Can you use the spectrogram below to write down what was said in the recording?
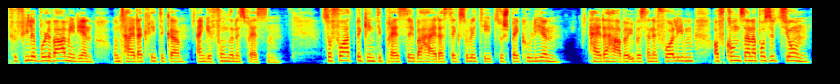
Für viele Boulevardmedien und Haider-Kritiker ein gefundenes Fressen. Sofort beginnt die Presse über Haiders Sexualität zu spekulieren. Haider habe über seine Vorlieben aufgrund seiner Position,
